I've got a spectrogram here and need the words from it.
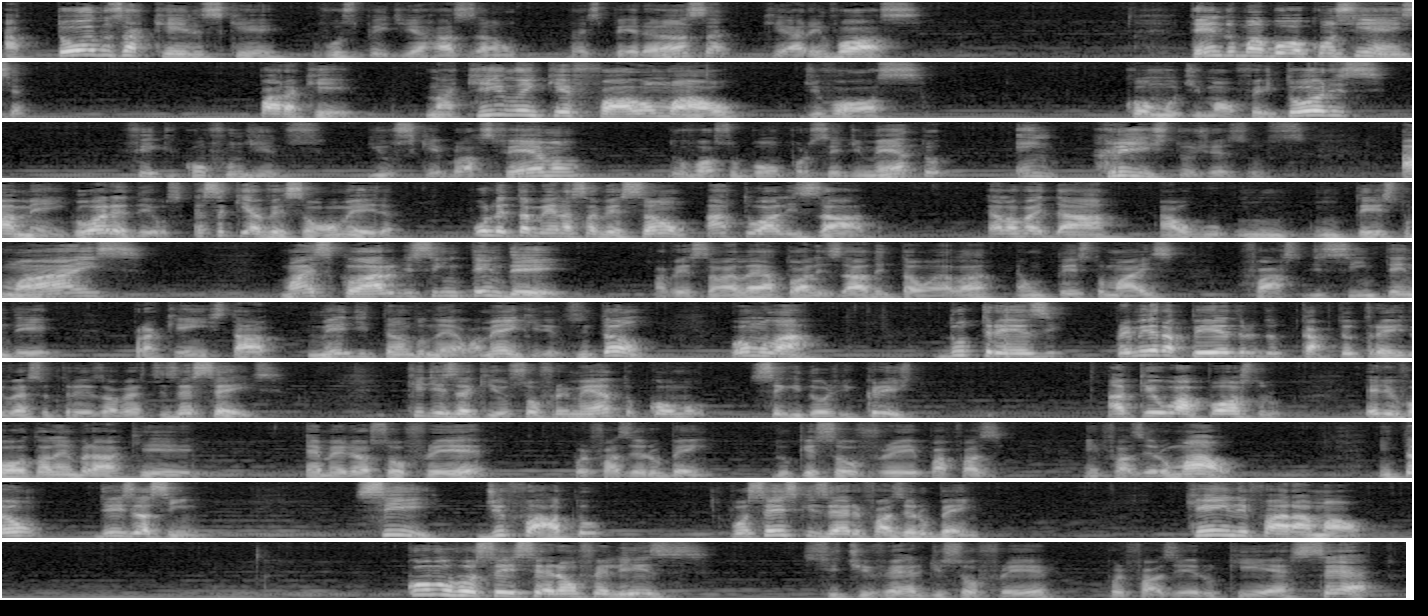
a todos aqueles que vos pedir a razão da esperança que há em vós. Tendo uma boa consciência, para que, naquilo em que falam mal de vós, como de malfeitores, fiquem confundidos, e os que blasfemam do vosso bom procedimento em Cristo Jesus. Amém. Glória a Deus. Essa aqui é a versão Almeida. Vou ler também nessa versão atualizada. ela vai dar algo um, um texto mais mais claro de se entender. A versão ela é atualizada, então ela é um texto mais fácil de se entender para quem está meditando nela. Amém, queridos? Então, vamos lá. Do 13, 1 Pedro, do capítulo 3, do verso 13 ao verso 16, que diz aqui o sofrimento como seguidor de Cristo. Aqui o apóstolo, ele volta a lembrar que é melhor sofrer por fazer o bem do que sofrer para em fazer o mal. Então, diz assim: Se, de fato, vocês quiserem fazer o bem, quem lhe fará mal? Como vocês serão felizes se tiver de sofrer por fazer o que é certo?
